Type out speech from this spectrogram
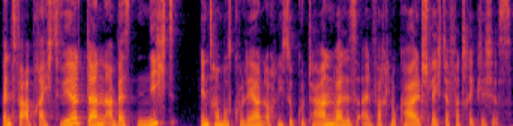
Wenn es verabreicht wird, dann am besten nicht intramuskulär und auch nicht subkutan, weil es einfach lokal schlechter verträglich ist.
